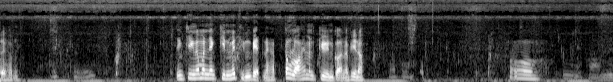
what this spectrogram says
เลยครับนี่เฮ้ย จริง ๆ แล้วมันยังกินไม่ถึงเบ็ดนะครับ ต้องรอให้มันกลืนก่อนนะพี่เนาะครับผมโอ้ผ่านเลย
